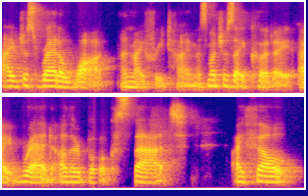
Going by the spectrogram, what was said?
i just read a lot on my free time as much as i could i, I read other books that i felt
